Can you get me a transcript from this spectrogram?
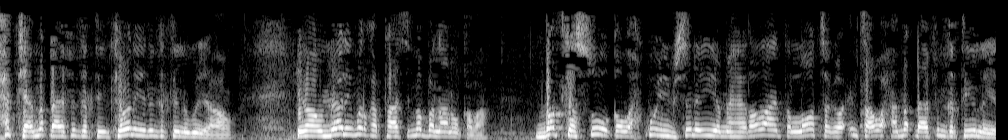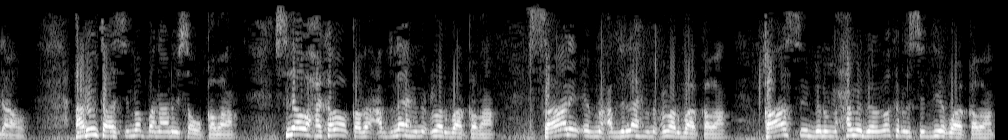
xadka ma dhaafin kartiin kama yeelan kartiin lagu yiraahdo imaam maalik marka taasi ma banaan u qaba dadka suuqa wax ku iibsanaya iyo meheradaha inta loo tago inta waxa ma dhaafin kartiin la yiraahdo arintaasi ma banaan u isagu qaba sida waxa kale oo qaba Abdullah ibn Umar baa qaba Salim ibn Abdullah ibn Umar baa qaba Qasim ibn Muhammad ibn Bakr as-Siddiq baa qaba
